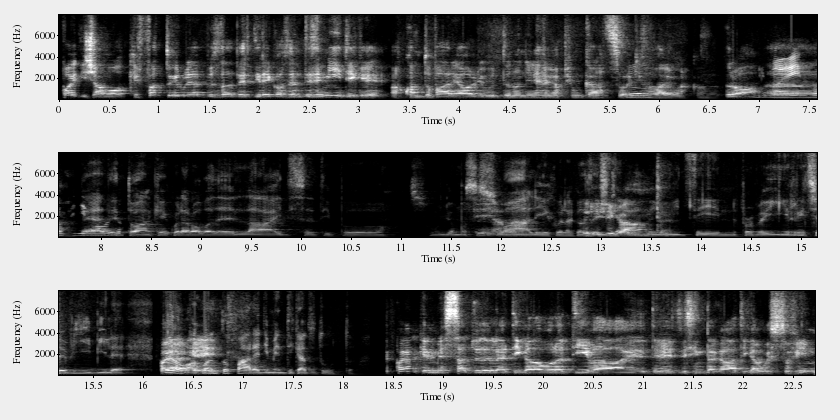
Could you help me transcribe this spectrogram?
Poi diciamo che il fatto che lui l'abbia usata per dire cose antisemitiche, a quanto pare a Hollywood non gliene frega più un cazzo e gli fa fare qualcosa. Però... Eh, Beh, ha detto anche quella roba dell'AIDS, tipo sugli omosessuali, Sì, quella cosa terrificante. sì, proprio irricevibile. Poi Però anche- a quanto pare ha dimenticato tutto. E poi anche il messaggio dell'etica lavorativa e dei dei sindacati che ha questo film,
